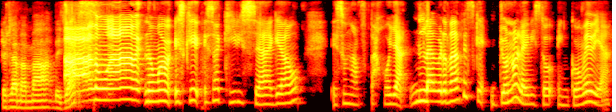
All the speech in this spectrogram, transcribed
Es la mamá de Jax. Ah, no mames. No mames. Es que esa Kitty Seagal es una puta joya. La verdad es que yo no la he visto en comedia.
